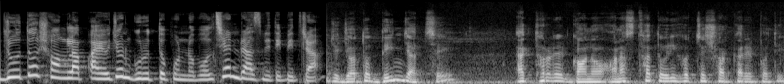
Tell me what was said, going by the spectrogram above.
দ্রুত সংলাপ আয়োজন গুরুত্বপূর্ণ বলছেন রাজনীতিবিদরা। যে যত দিন যাচ্ছে এক ধরনের গণ অনাস্থা তৈরি হচ্ছে সরকারের প্রতি।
